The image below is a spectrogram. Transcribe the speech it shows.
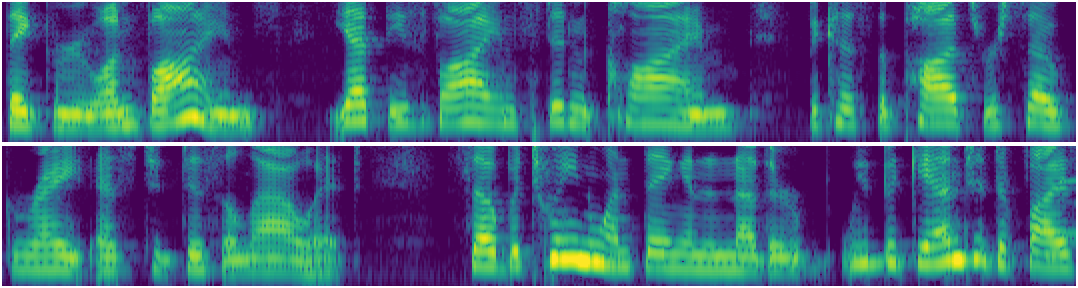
They grew on vines, yet these vines didn't climb because the pods were so great as to disallow it. So, between one thing and another, we began to devise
